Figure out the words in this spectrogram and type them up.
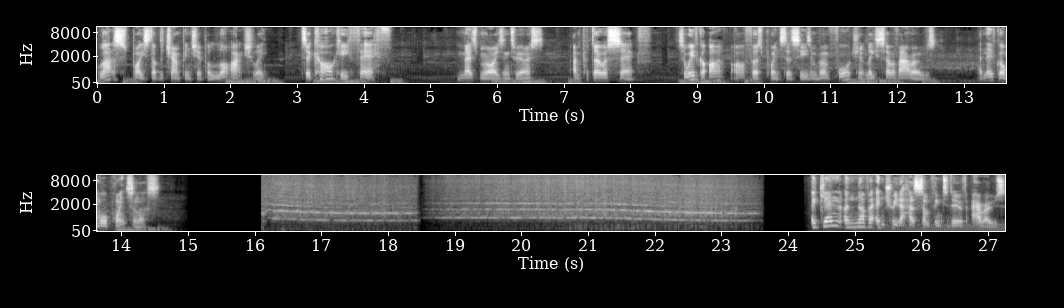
Well, that spiced up the championship a lot, actually. Takagi, fifth. Mesmerising, to be honest. And Badoer, sixth. So we've got our, our first points this season, but unfortunately, so have Arrows. And they've got more points than us. Again, another entry that has something to do with arrows,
